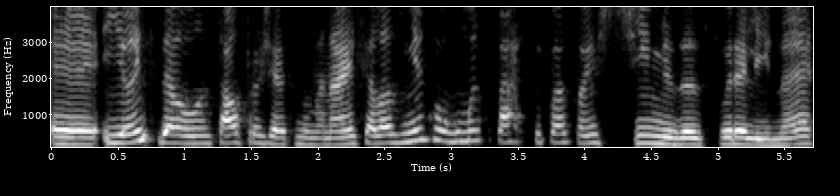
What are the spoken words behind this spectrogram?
É, e antes dela lançar o projeto no Manice, ela vinha com algumas participações tímidas por ali, né?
